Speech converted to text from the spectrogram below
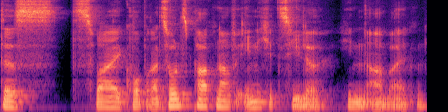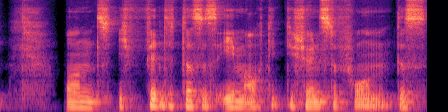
dass zwei Kooperationspartner auf ähnliche Ziele hinarbeiten. Und ich finde, das ist eben auch die, die schönste Form. Das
